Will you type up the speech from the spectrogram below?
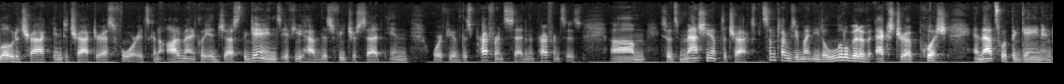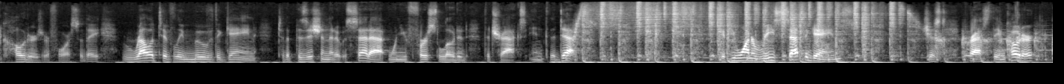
load a track into Traktor S4, it's going to automatically adjust the gains if you have this feature set in, or if you have this preference set in the preferences. Um, so it's matching up the tracks. But sometimes you might need a little bit of extra push, and that's what the gain encoders are for. So they relatively move the gain to the position that it was set at when you first loaded the tracks into the deck. If you want to reset the gains, just press the encoder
